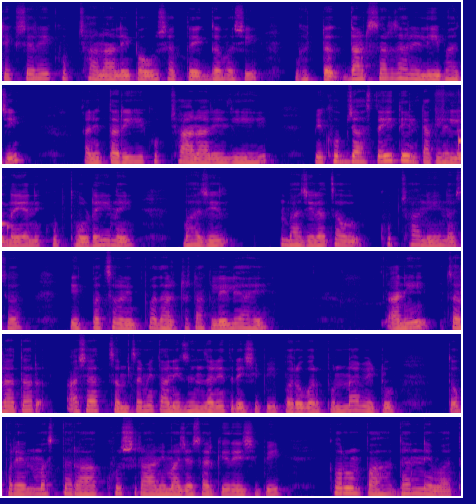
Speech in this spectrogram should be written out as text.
टेक्स्चरही खूप छान आले. पाहू शकता एकदम अशी घट्ट दाटसर झालेली ही भाजी. आणि तरीही खूप छान आलेली आहे. मी खूप जास्तही तेल टाकलेलं नाही आणि खूप थोडंही नाही. भाजी भाजीला चव खूप छान येईन असं इतपत सगळे पदार्थ टाकलेले आहे. आणि चला तर अशा चमचमीत आणि झणझणीत रेसिपी बरोबर पुन्हा भेटू. तोपर्यंत मस्त राहा खुश राहा आणि माझ्यासारखी रेसिपी करून पहा. धन्यवाद.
